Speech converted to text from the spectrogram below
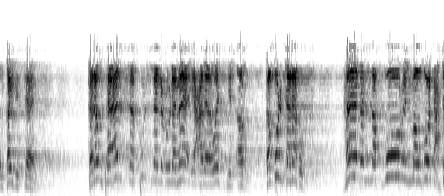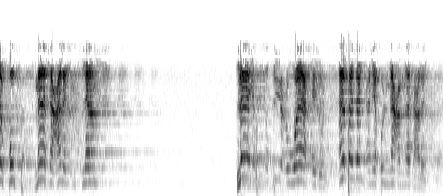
القيد الثاني. فلو سألت كل العلماء على وجه الأرض فقلت لهم هذا المقبور الموضوع تحت القبة مات على الإسلام. لا يستطيع واحد أبدا أن يقول نعم مات على الإسلام.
